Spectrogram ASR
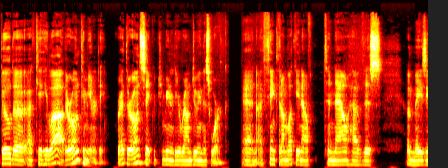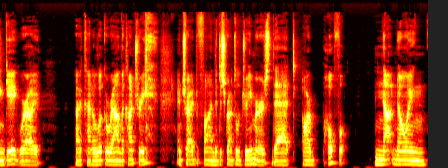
build a, a kehillah, their own community, right? Their own sacred community around doing this work. And I think that I'm lucky enough to now have this amazing gig where I, I kind of look around the country and try to find the disgruntled dreamers that are hopeful, not knowing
